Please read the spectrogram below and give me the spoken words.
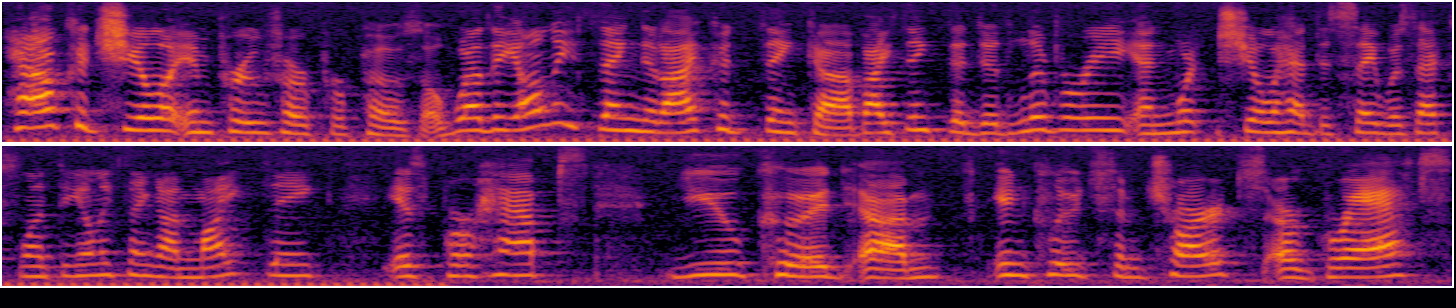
How could Sheila improve her proposal? Well, the only thing that I could think of, I think the delivery and what Sheila had to say was excellent. The only thing I might think is perhaps you could um, include some charts or graphs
